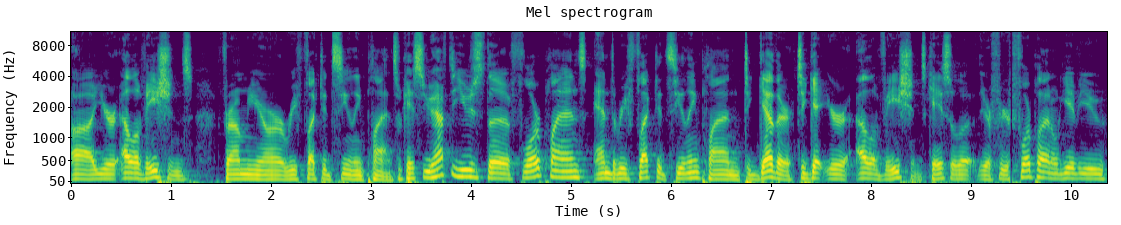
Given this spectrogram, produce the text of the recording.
uh, your elevations from your reflected ceiling plans okay? So you have to use the floor plans and the reflected ceiling plan together to get your elevations okay? So the, your, your floor plan will give you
